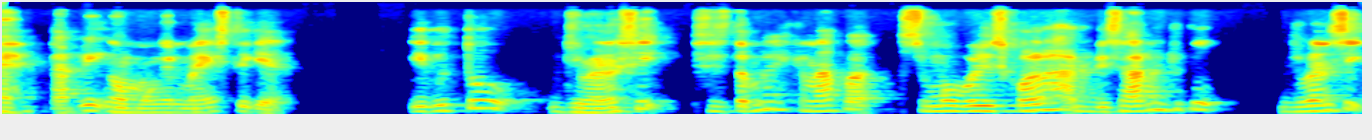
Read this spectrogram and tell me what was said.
eh tapi ngomongin Majestic ya itu tuh gimana sih sistemnya kenapa semua baju sekolah ada di sana gitu gimana sih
